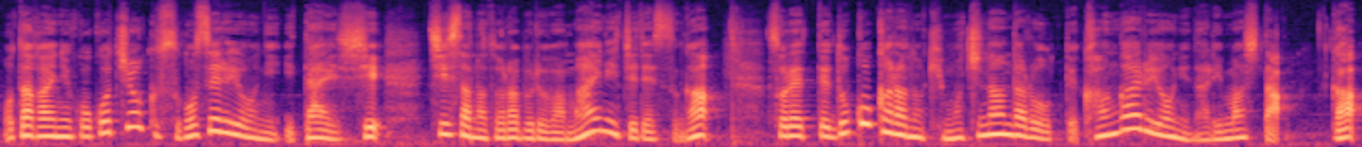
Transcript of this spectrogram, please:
お互いに心地よく過ごせるようにいたいし、小さなトラブルは毎日ですが、それってどこからの気持ちなんだろうって考えるようになりました。が、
